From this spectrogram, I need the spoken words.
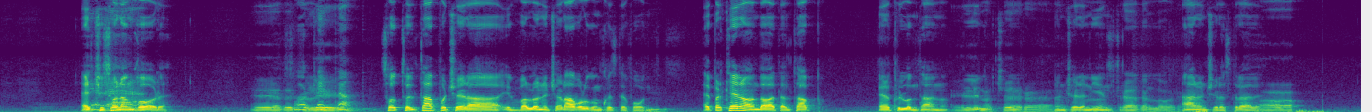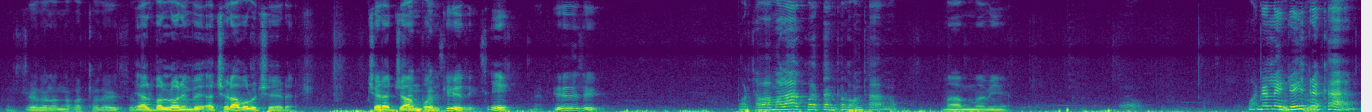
E ci sono ancora? eh, adesso lì... Sotto il tappo c'era il Vallone Ceravolo con queste fonti. E perché non andavate al tappo? Era più lontano. E lì non c'era... Non c'era niente. strada allora. Ah, non c'era strada. No, la strada l'hanno fatta adesso. E al Vallone a Ceravolo c'era. C'era già un po' Sempre a di... piedi. Sì, A piedi sì. Portavamo l'acqua tanto lontano. mamma mia. Quando legge i tre cani.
